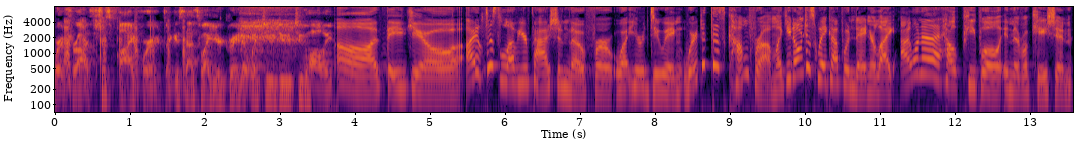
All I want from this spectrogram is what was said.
words, Rod. It's just five words. I guess that's why you're great at what you do too, Holly. Oh, thank you. I just love your passion though for what you're doing. Where did this come from? Like, you don't just wake up one day and you're like, I want to help people in their vocation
